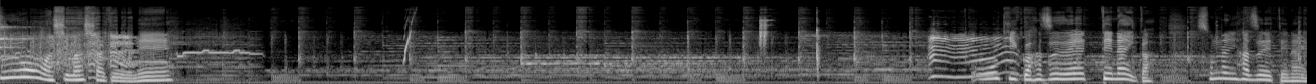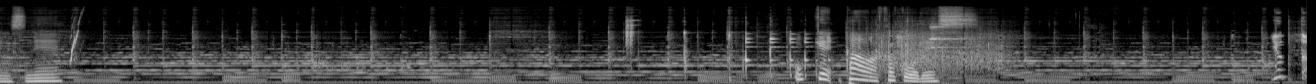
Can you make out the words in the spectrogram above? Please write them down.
2オンはしましたけどね。大きく外れてないか。そんなに外れてないですね。OK、パーは確保です。よっと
